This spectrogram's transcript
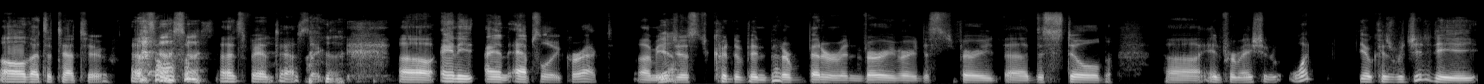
oh, that's a tattoo. That's awesome. that's fantastic. Uh, and he, and absolutely correct. I mean, yeah. just couldn't have been better, better, and very, very, dis, very uh, distilled uh, information. What you know, because rigidity,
